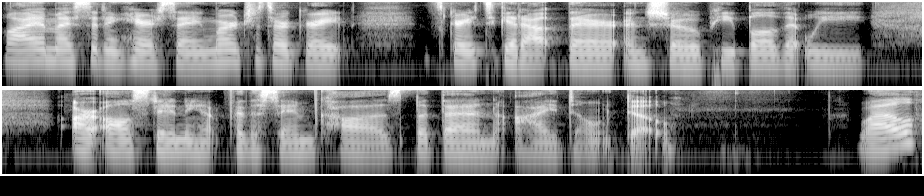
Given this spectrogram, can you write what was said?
Why am I sitting here saying marches are great? It's great to get out there and show people that we are all standing up for the same cause, but then I don't go. Well,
